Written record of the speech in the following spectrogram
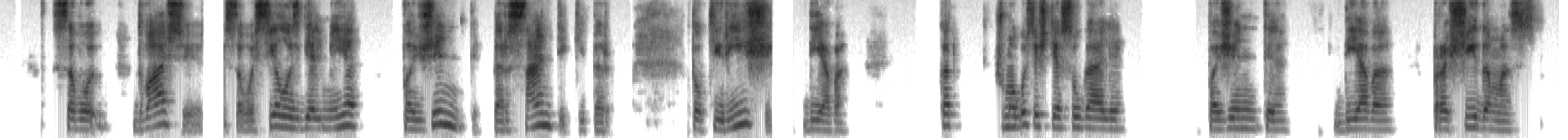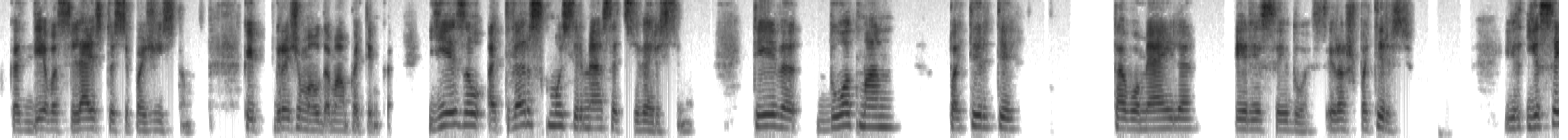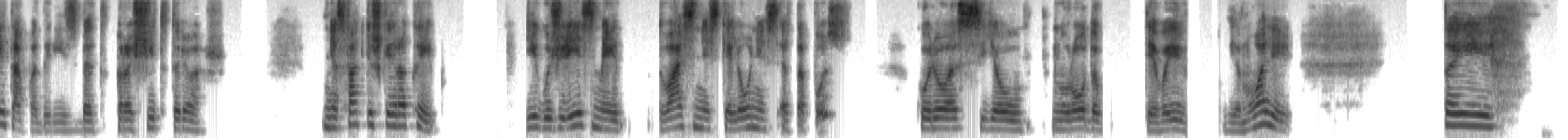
savo dvasioje, savo sielos gelmėje pažinti per santyki, per tokį ryšį Dievą, kad žmogus iš tiesų gali pažinti Dievą prašydamas kad Dievas leistųsi pažįstamas. Kaip graži malda man patinka. Jėzau, atversk mus ir mes atsiversime. Tėve, duok man patirti tavo meilę ir jisai duos. Ir aš patirsiu. Jisai tą padarys, bet prašyti turiu aš. Nes faktiškai yra kaip. Jeigu žiūrėsime į dvasinės kelionės etapus, kuriuos jau nurodo tėvai vienuoliai, Tai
